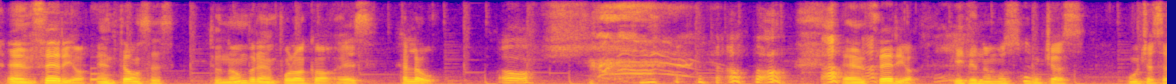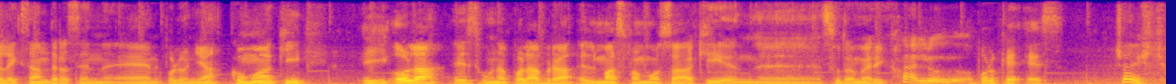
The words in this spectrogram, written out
en serio. Entonces, tu nombre en polaco es Hello. Oh. En serio. Y tenemos muchas, muchas Alexandras en, en Polonia, como aquí. Y hola es una palabra el más famosa aquí en eh, Sudamérica. Saludo. Porque es cześć.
